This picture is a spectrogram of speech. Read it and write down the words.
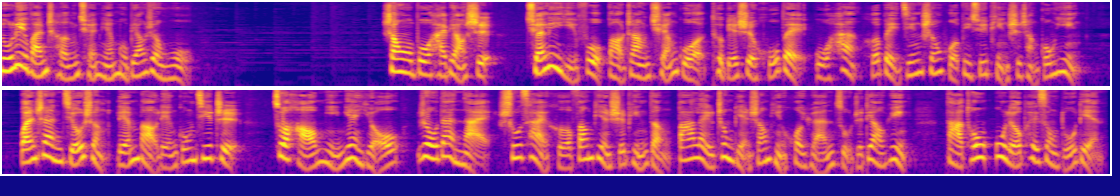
努力完成全年目标任务。商务部还表示。全力以赴保障全国，特别是湖北、武汉和北京生活必需品市场供应，完善九省联保联供机制，做好米面油、肉蛋奶、蔬菜和方便食品等八类重点商品货源组织调运，打通物流配送堵点。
